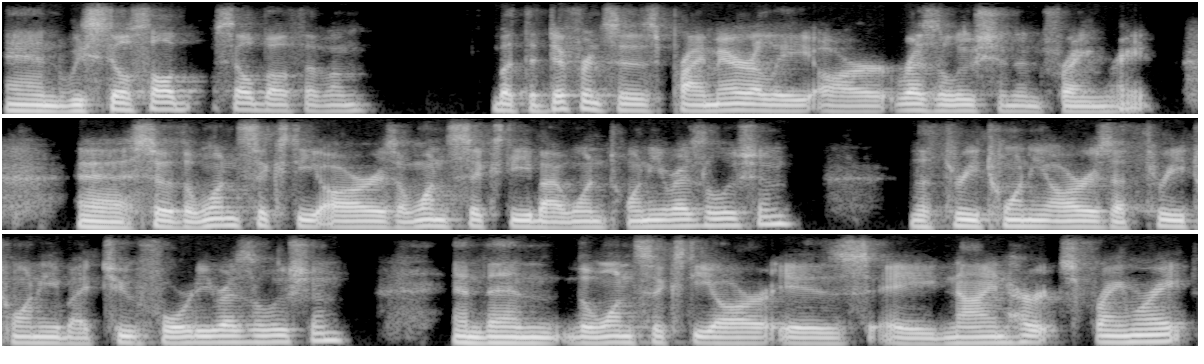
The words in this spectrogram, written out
and we still sell sell both of them, but the differences primarily are resolution and frame rate. Uh, so the 160R is a 160 by 120 resolution. The 320R is a 320 by 240 resolution and then the 160R is a 9 hertz frame rate,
